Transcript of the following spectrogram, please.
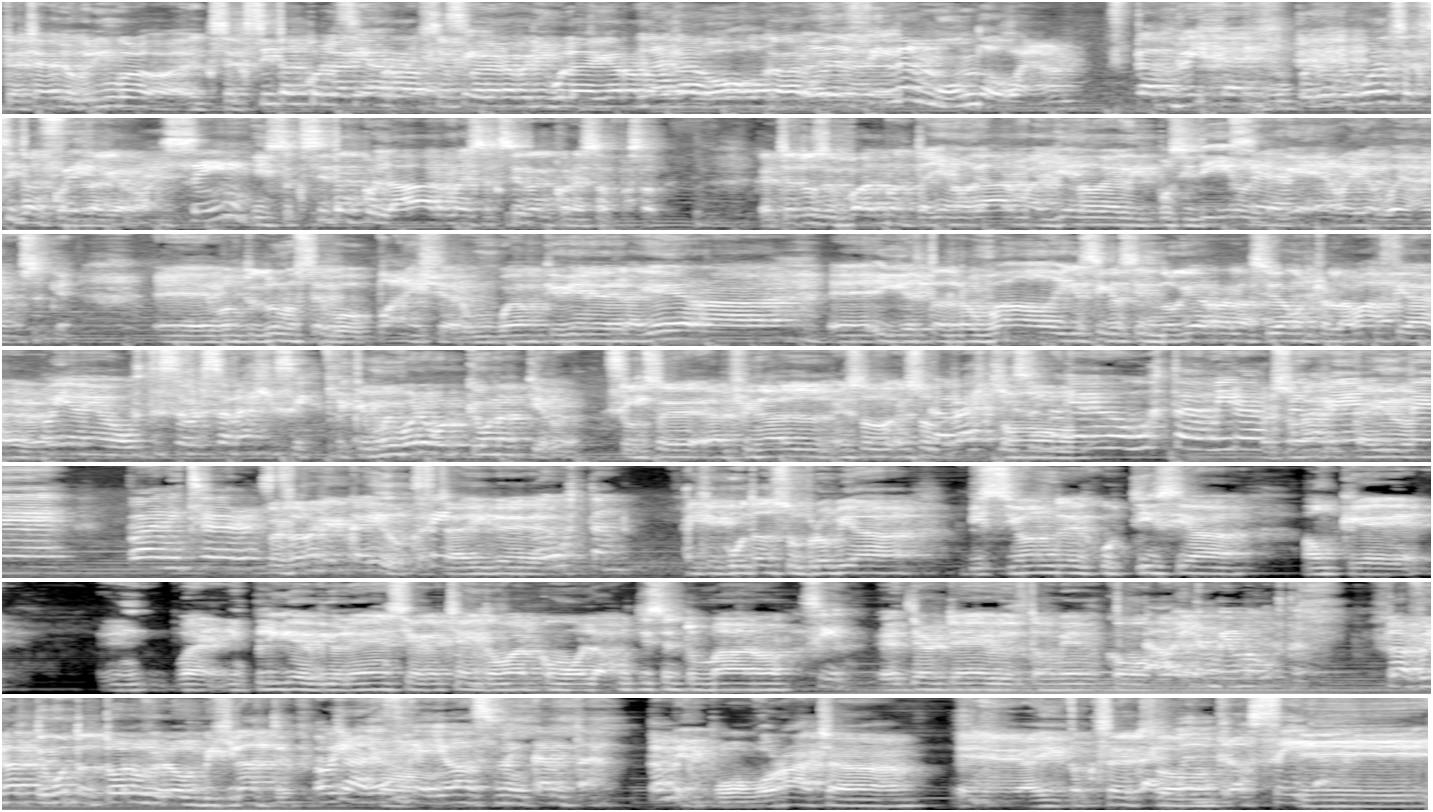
¿Cachai? Los gringos eh, se excitan con la Siempre, guerra, siempre sí. hay una película de guerra, no La tiene el cagó. Oscar. O del eh, fin del mundo, weón. También. Pero los buenos se excitan con Sí, la guerra. sí. Y se excitan con las armas y se excitan con esas pasadas. ¿Cachai? Entonces Batman está lleno de armas, lleno de dispositivos Sí. y la guerra y la weá, no sé qué. Eh, ponte tú, no sé, pues, Punisher, un weón que viene de la guerra eh, y que está traumado y que sigue haciendo guerra en la ciudad contra la mafia. eh, Oye, a mí me gusta ese personaje, sí. es que es muy bueno porque es un antihéroe. Entonces, al final, eso, eso Capaz que eso es lo que a mí me gusta, mira, personajes nuevamente, Punisher. personajes caídos, Sí, ¿cachai? Que me gustan. ejecutan su propia visión de justicia, aunque bueno, implique violencia, ¿cachai? Tomar como la justicia en tus manos. Sí. Eh, Daredevil también, como No, que- también me gustan. Claro, al final te gustan todos los, los vigilantes. Oye. Jessica Jones me encanta. También, pues, borracha, eh, adicto al sexo. Y,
